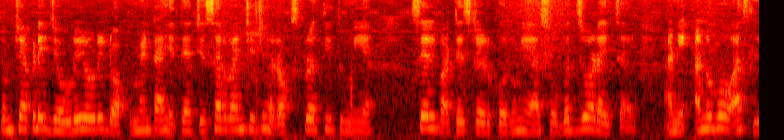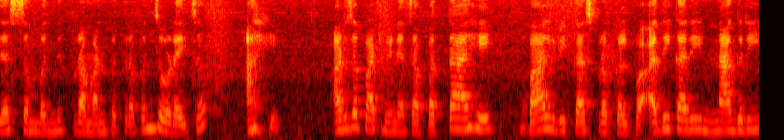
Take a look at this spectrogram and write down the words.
तुमच्याकडे जेवढे जेवढे डॉक्युमेंट आहे त्याची सर्वांची झेरॉक्स प्रती तुम्ही सेल्फ अटेस्टेड करून यासोबत जोडायचं आहे. आणि अनुभव असल्यास संबंधित प्रमाणपत्र पण जोडायचं आहे. अर्ज पाठविण्याचा पत्ता आहे. बाल विकास प्रकल्प अधिकारी नागरी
